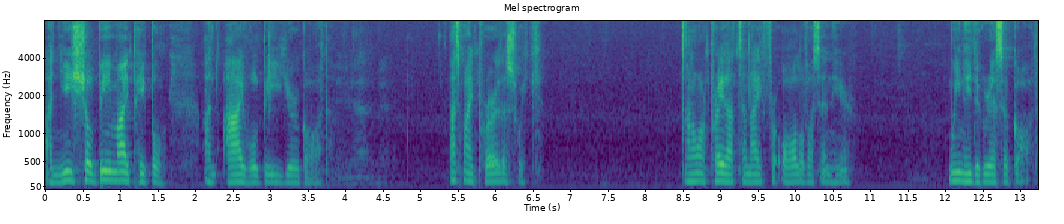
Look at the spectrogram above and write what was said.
And ye shall be my people. And I will be your God. That's my prayer this week. And I want to pray that tonight for all of us in here. We need the grace of God.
